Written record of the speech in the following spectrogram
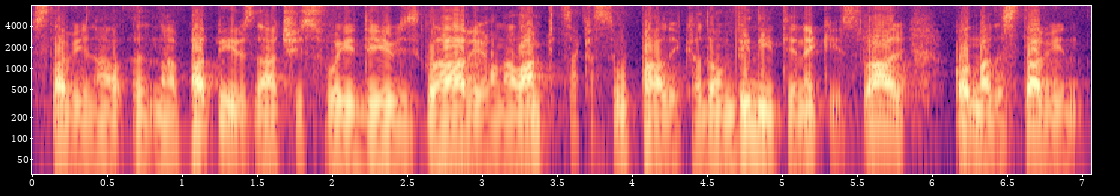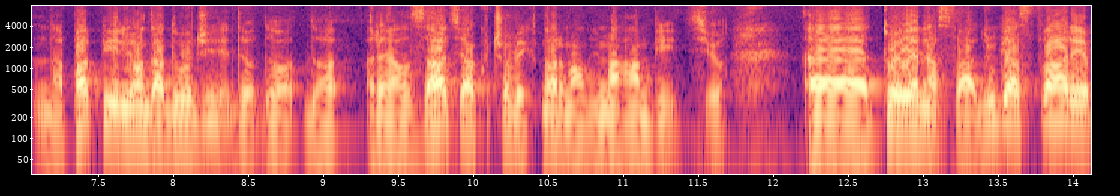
stavi na, na papir, znači, svoju ideju iz glave, ona lampica kad se upali, kad on vidite neke stvari, odmah da stavi na papir i onda dođe do, do, do realizacije, ako čovjek normalno ima ambiciju. E, to je jedna stvar. Druga stvar je,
